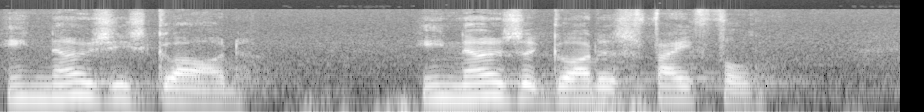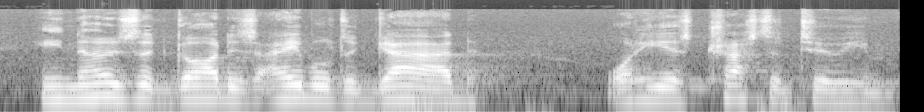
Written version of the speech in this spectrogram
He knows he's God. He knows that God is faithful. He knows that God is able to guard what he has trusted to him.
